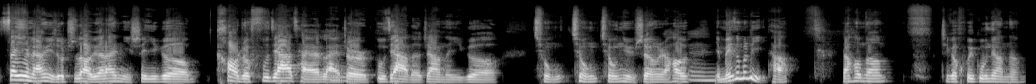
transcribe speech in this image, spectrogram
三言两语就知道，原来你是一个靠着夫家才来这儿度假的这样的一个穷穷穷女生，然后嗯也没怎么理他。然后呢，这个灰姑娘呢，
